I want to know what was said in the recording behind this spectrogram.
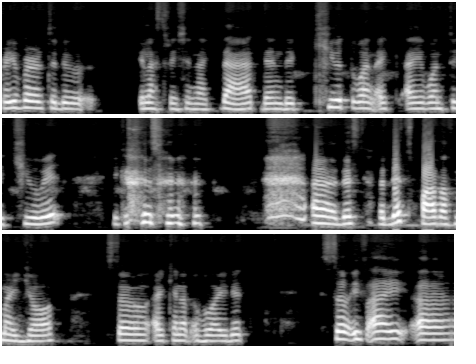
prefer to do illustration like that than the cute one. I I want to chew it because uh, this, but that's part of my job, so I cannot avoid it. So if I uh,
